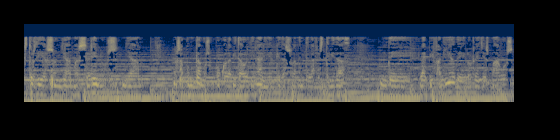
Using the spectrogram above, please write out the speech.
estos días son ya más serenos, ya nos apuntamos un poco a la vida ordinaria, queda solamente la festividad de la Epifanía de los Reyes Magos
